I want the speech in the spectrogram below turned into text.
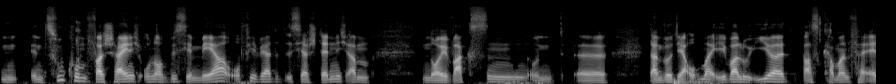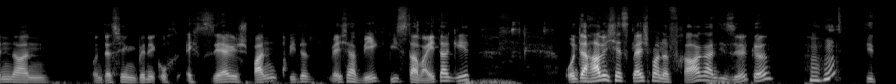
in, Zukunft wahrscheinlich auch noch ein bisschen mehr aufgewertet, ist ja ständig am neu wachsen und äh, dann wird ja auch mal evaluiert, was kann man verändern. Und deswegen bin ich auch echt sehr gespannt, wie das, welcher Weg, wie es da weitergeht. Und da habe ich jetzt gleich mal eine Frage an die Silke. Mhm die,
